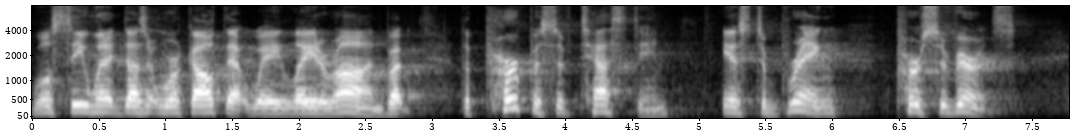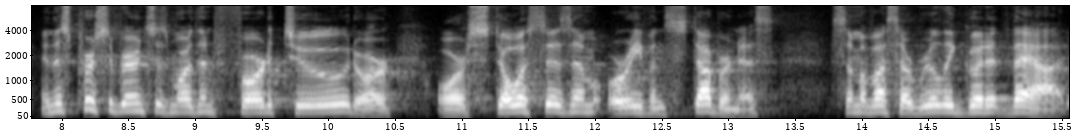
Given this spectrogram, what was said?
We'll see when it doesn't work out that way later on, but the purpose of testing is to bring perseverance. And this perseverance is more than fortitude or, or stoicism or even stubbornness. Some of us are really good at that.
